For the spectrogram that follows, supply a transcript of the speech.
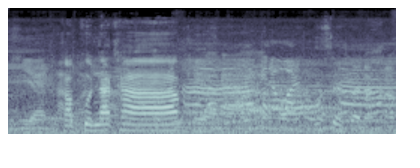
เคลียร์ขอบคุณนะครับ พี่นวัดขอบคุณค่ะ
